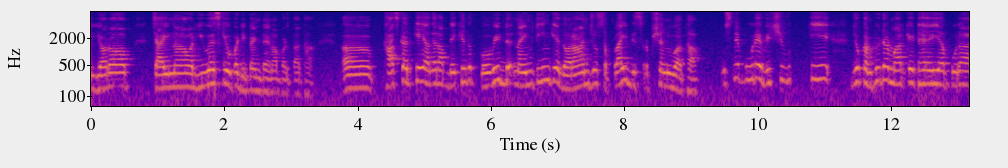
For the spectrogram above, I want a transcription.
यूरोप, चाइना और यूएस के ऊपर डिपेंड रहना पड़ता था। खास करके अगर आप देखें तो कोविड 19 के दौरान जो सप्लाई डिसरप्शन हुआ था, उसने पूरे विश्व की जो कंप्यूटर मार्केट है या पूरा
